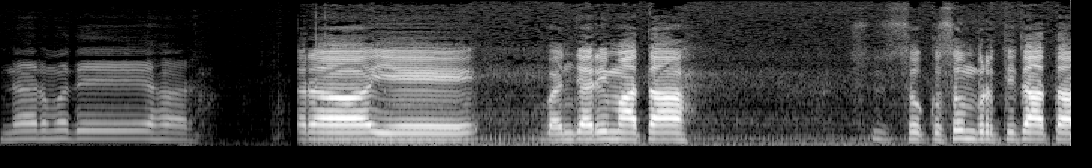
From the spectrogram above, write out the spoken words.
नरमध्ये हर तर ये बंजारी माता, सुख समृद्धी दाता,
